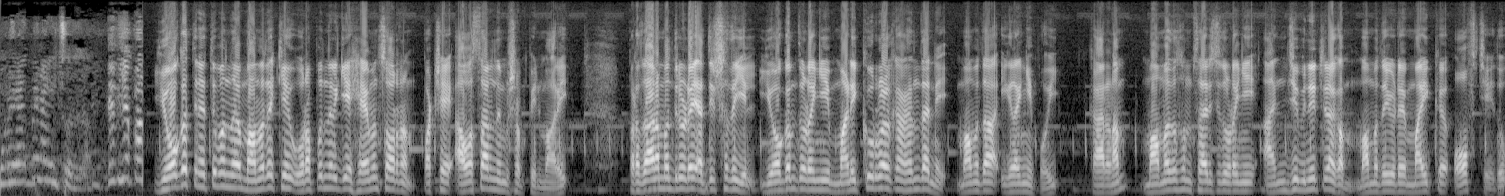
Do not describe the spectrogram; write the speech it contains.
মনে রাখবেন আমি চললাম യോഗത്തിനെത്തുമെന്ന് മമതയ്ക്ക് ഉറപ്പു നൽകിയ ഹേമന്ത് സോറനും പക്ഷേ അവസാന നിമിഷം പിന്മാറി പ്രധാനമന്ത്രിയുടെ അധ്യക്ഷതയിൽ യോഗം തുടങ്ങി മണിക്കൂറുകൾക്കകം തന്നെ മമത ഇറങ്ങിപ്പോയി കാരണം മമത സംസാരിച്ചു തുടങ്ങി അഞ്ച് മിനിറ്റിനകം മമതയുടെ മൈക്ക് ഓഫ് ചെയ്തു.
